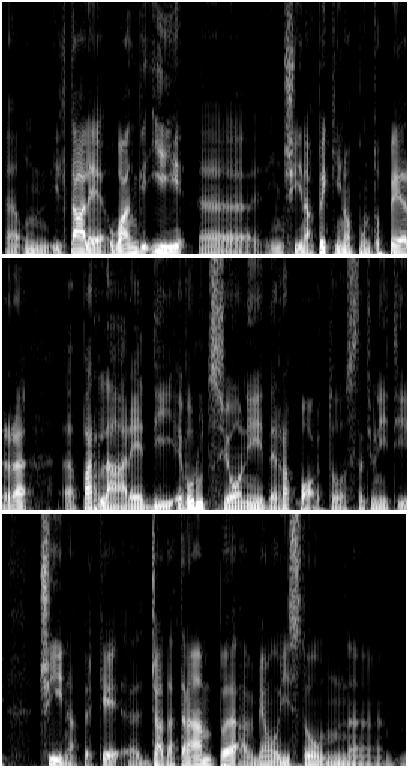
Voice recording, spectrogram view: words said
eh, un, il tale Wang Yi, eh, in Cina, a Pechino, appunto per eh, parlare di evoluzioni del rapporto Stati Uniti-Cina, perché eh, già da Trump abbiamo visto un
